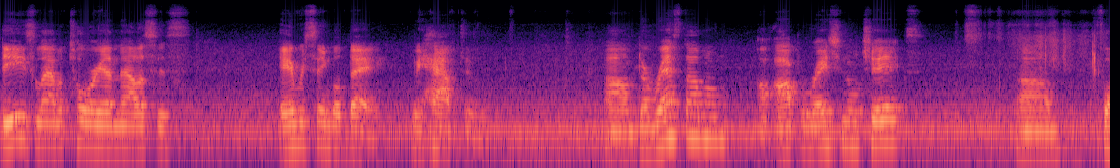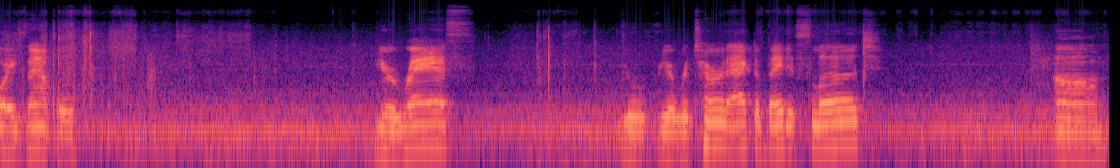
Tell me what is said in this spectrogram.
these laboratory analysis every single day. We have to. Um, the rest of them are operational checks. Um, for example, your RAS, your, your return activated sludge, um,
